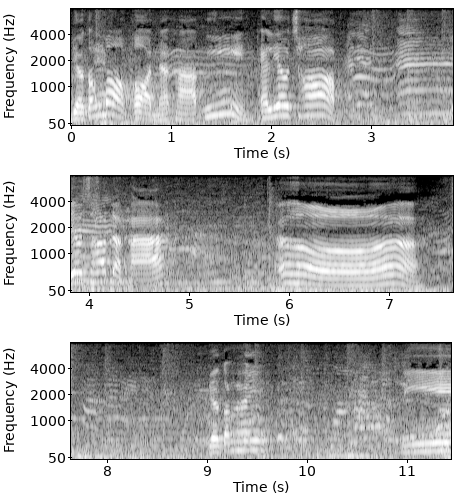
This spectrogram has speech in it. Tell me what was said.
เดี๋ยวต้องบอกก่อนนะครับ นี่แอเรียลชอบเรียวชอบเหรอคะโอ้โหเดี๋ยวต้องให้ นี่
